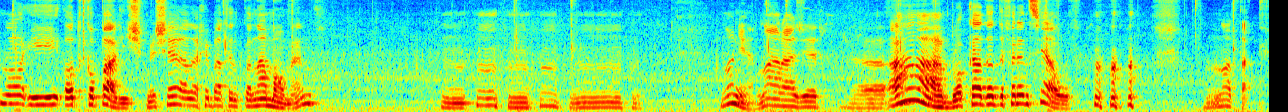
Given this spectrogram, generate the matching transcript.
No i odkopaliśmy się, ale chyba tylko na moment. Hmm, hmm, hmm. No nie, na razie. E, a, blokada dyferencjałów. no tak.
